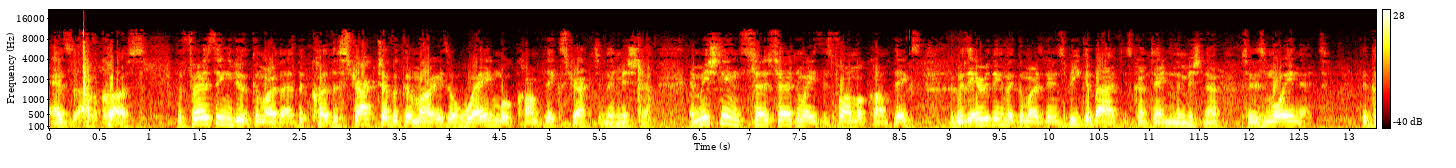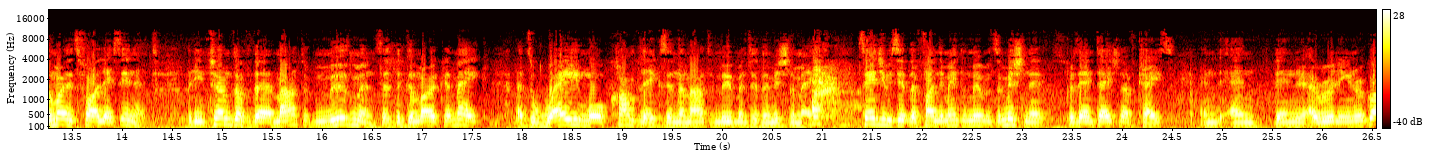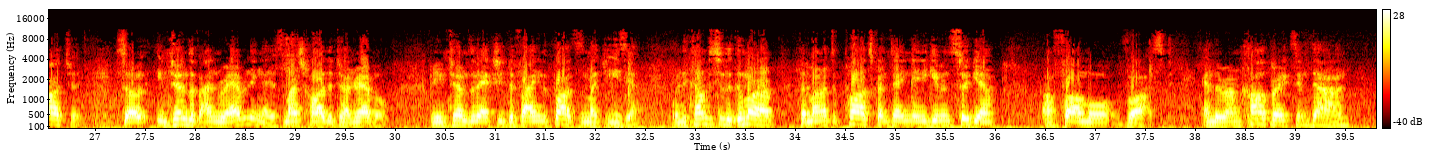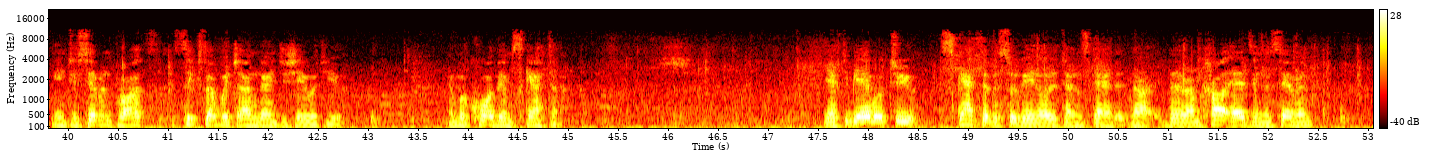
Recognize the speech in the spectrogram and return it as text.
As of course, the first thing you do with Gemara, the, the, the structure of a Gemara is a way more complex structure than Mishnah. And Mishnah, in cer- certain ways, is far more complex because everything that Gemara is going to speak about is contained in the Mishnah, so there's more in it. The Gemara is far less in it. But in terms of the amount of movements that the Gemara can make, it's way more complex than the amount of movements that the Mishnah makes. Essentially, we said the fundamental movements of Mishnah, presentation of case, and, and then a ruling in regard to it. So, in terms of unraveling it, it's much harder to unravel. But in terms of actually defining the parts, it's much easier. When it comes to the Gemara, the amount of parts contained in any given sugya are far more vast. And the Ramchal breaks them down into seven parts, six of which I'm going to share with you. And we'll call them scatter. You have to be able to scatter the sugya in order to understand it. Now, the Ramchal adds in the seven,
